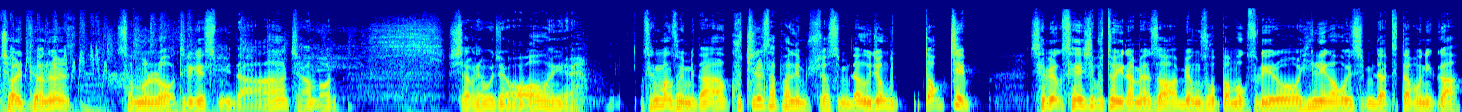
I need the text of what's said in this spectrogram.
절편을 선물로 드리겠습니다. 자, 한번 시작을 해보죠. 예. 생방송입니다. 9748님 주셨습니다. 의정부 떡집. 새벽 3시부터 일하면서 명수 오빠 목소리로 힐링하고 있습니다. 듣다 보니까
